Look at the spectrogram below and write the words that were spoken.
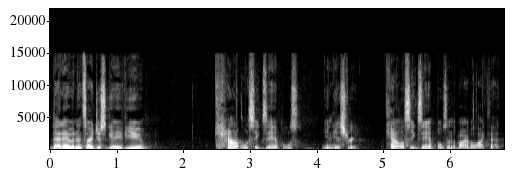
That evidence I just gave you, countless examples in history, countless examples in the Bible like that.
